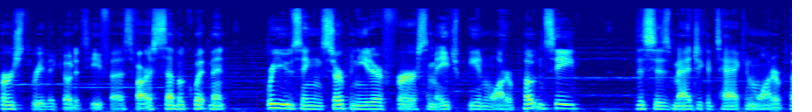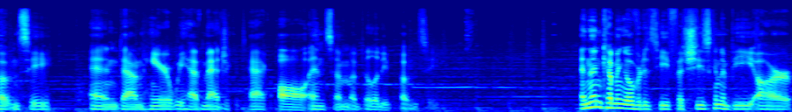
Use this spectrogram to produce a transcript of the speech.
first three that go to Tifa. As far as sub equipment, we're using Serpent Eater for some HP and water potency. This is magic attack and water potency. And down here, we have magic attack all and some ability potency. And then coming over to Tifa, she's going to be our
